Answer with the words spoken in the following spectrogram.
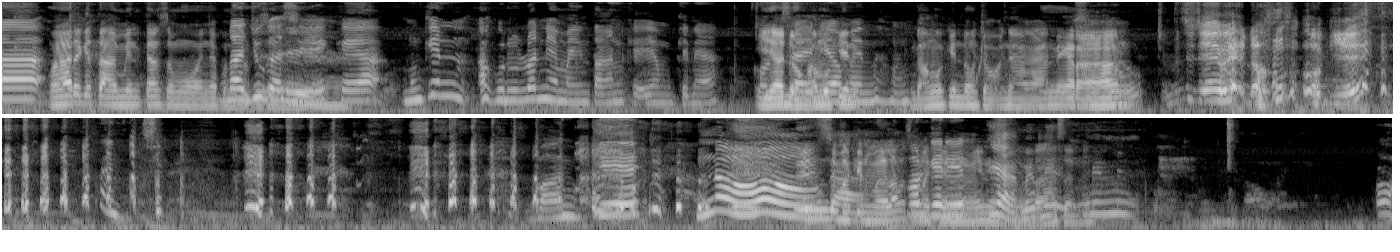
Mari kita aminkan semuanya Nggak juga sih, kayak mungkin aku duluan yang main tangan kayaknya mungkin ya. Kalau Iya dong, nggak mungkin, nggak mungkin dong cowoknya kan, ya Ram. Itu cewek dong, oke. Bangke. No. Semakin malam Forget semakin it. ini Iya, memang bahasannya. memang Oh,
